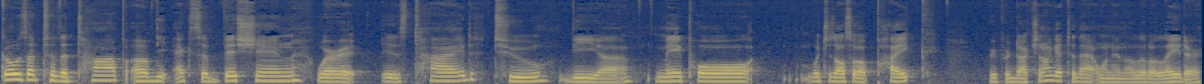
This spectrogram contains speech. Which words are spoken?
goes up to the top of the exhibition where it is tied to the uh, maypole, which is also a pike reproduction. I'll get to that one in a little later.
